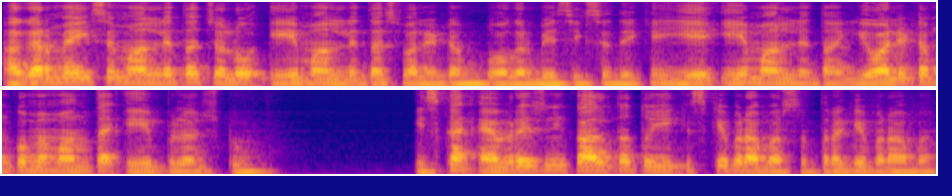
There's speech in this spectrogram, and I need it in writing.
अगर मैं इसे मान लेता, चलो ए मान लेता इस वाले टर्म को, अगर बेसिक से देखें, ये ए मान लेता, ये वाले टर्म को मैं मानता ए प्लस टू इसका एवरेज निकालता तो ये किसके बराबर? सत्रह के बराबर।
